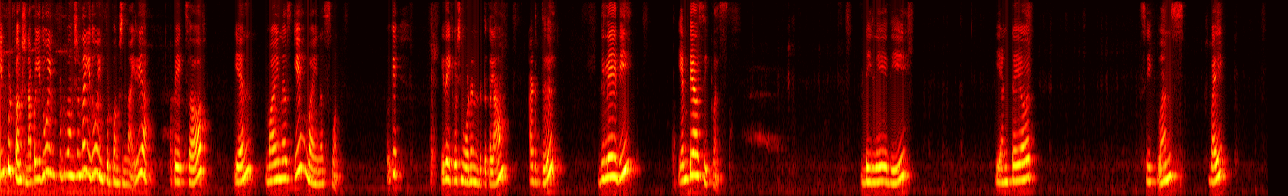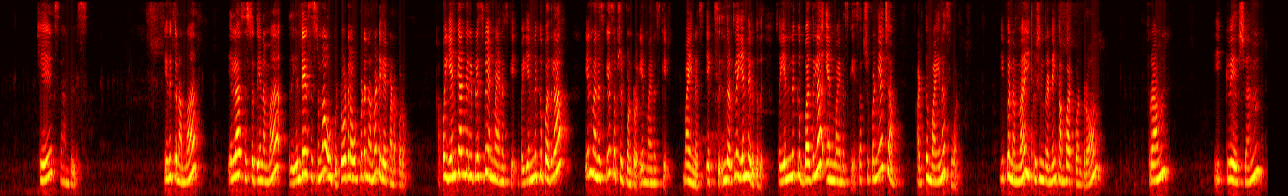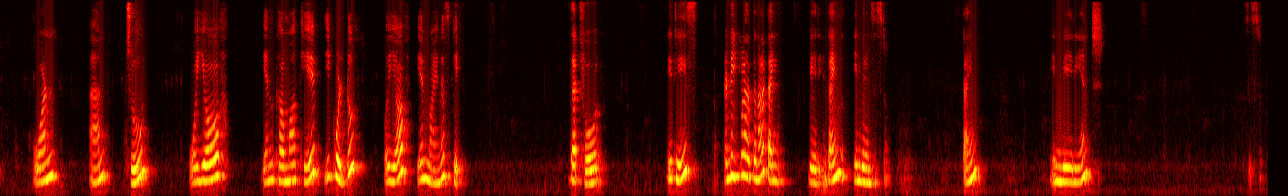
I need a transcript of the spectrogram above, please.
input function அப்போ இதுவும் இன்புட் ஃபங்க்ஷன் தான் இதுவும் இன்புட் ஃபங்க்ஷன் தான் இல்லையா? அப்போ x of n minus k minus one okay இதை இக்குவேஷன் உடனே எடுத்துக்கலாம். அடுத்து delay the entire sequence delay the entire sequence by k samples. இதுக்கு நம்ம எல்லா சிஸ்டத்தையும் நம்ம என்டையர் சிஸ்டம்னா அவுட்புட் டோட்டல் அவுட்புட்டை நம்ம டிலே பண்ண போகிறோம் அப்போ n can be replace by n minus k அப்போ என்னுக்கு பதிலாக என் மைனஸ் கே சப்ஸ்டியூட் பண்ணுறோம் n minus k minus x இந்த இடத்துல என் இருக்குது. ஸோ என்னுக்கு பதிலாக என் மைனஸ் கே சப்ஸ்டியூட் பண்ணியாச்சா? அடுத்து மைனஸ் ஒன் இப்போ நம்ம ஈக்குவேஷன் ரெண்டையும் கம்பேர் பண்ணுறோம் from equation one and two y of n comma k equal to y of n minus k that for it is ரெண்டு ஈக்குவலாக இருக்கிறதுனால time vary time invariant system time invariant system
